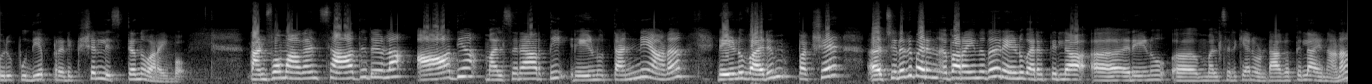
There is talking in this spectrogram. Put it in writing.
ഒരു പുതിയ പ്രഡിക്ഷൻ ലിസ്റ്റ് എന്ന് പറയുമ്പോൾ. കൺഫേം ആകാൻ സാധ്യതയുള്ള ആദ്യ മത്സരാർത്ഥി രേണു തന്നെയാണ്. രേണു വരും പക്ഷേ ചിലർ പറയുന്നത് രേണു വരത്തില്ല രേണു മത്സരിക്കാൻ ഉണ്ടാകത്തില്ല എന്നാണ്.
